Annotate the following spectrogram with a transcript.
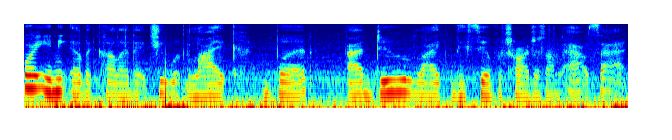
or any other color that you would like. But I do like the silver chargers on the outside.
